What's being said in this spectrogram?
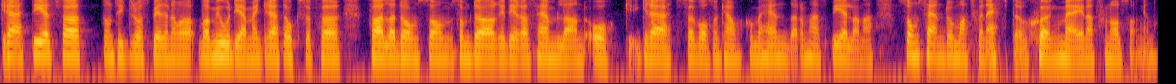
grät dels för att de tyckte då spelarna var, var modiga men grät också för, för alla de som, som dör i deras hemland och grät för vad som kanske kommer hända de här spelarna som sen då matchen efter sjöng med i nationalsången.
